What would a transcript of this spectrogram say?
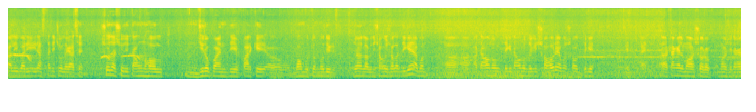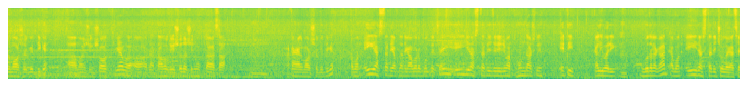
কালীবাড়ি এই রাস্তাটি চলে গেছে সোজাসুজি টাউন হল জিরো পয়েন্ট দিয়ে পার্কে ব্রহ্মপুত্র নদীর জয়নাল আবেদী সংগ্রহশালার দিকে এবং টাউন হল থেকে টাউন হল থেকে শহরে এবং শহর থেকে টাঙ্গাইল মহাসড়ক ময়মনসিংহ টাঙ্গাইল মহাসড়কের দিকে আহ, ময়মনসিংহ শহর থেকে টাউন হল থেকে মুক্তাগাছা উম, টাঙ্গাইল মহাসড়কের দিকে। এবং এই রাস্তাটি আপনাদেরকে আবারও বলতে চাই এই রাস্তাটি যে মাত্র হোন্ডা আসলে এটি কালীবাড়ি গোদারাঘাট এবং এই রাস্তাটি চলে গেছে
